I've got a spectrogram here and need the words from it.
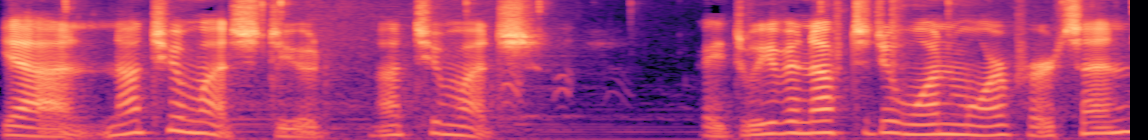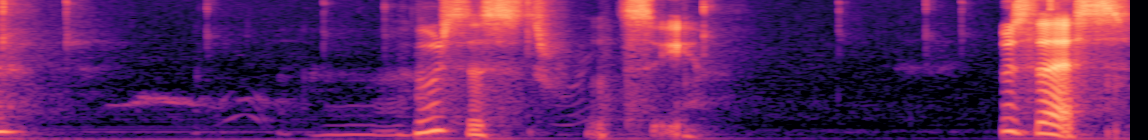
Yeah, not too much, dude. Not too much. Okay, do we have enough to do one more person? Uh, who's this? Let's see. Who's this?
